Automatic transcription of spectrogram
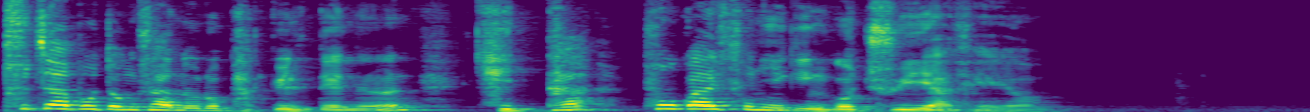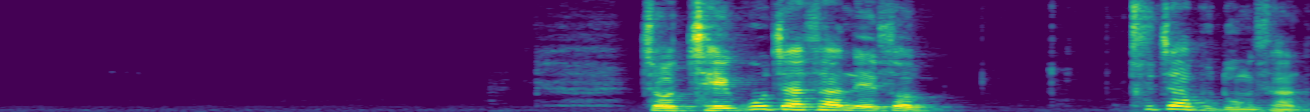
투자 부동산으로 바뀔 때는 기타 포괄 손익인 거 주의하세요. 저 재고 자산에서 투자 부동산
